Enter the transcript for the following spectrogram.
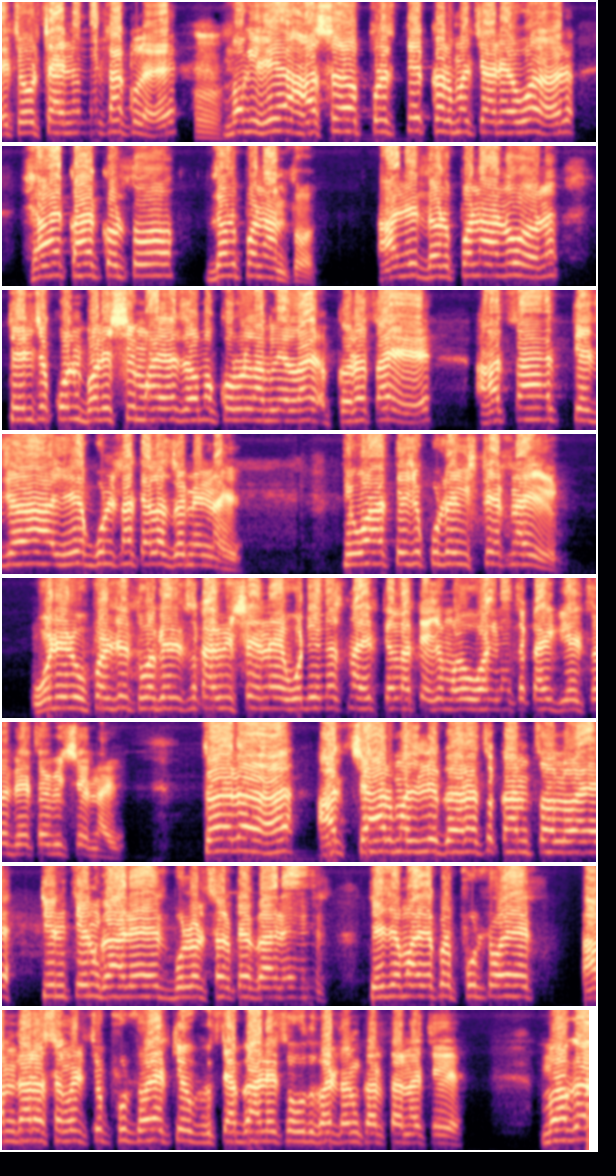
याच्यावर चॅनल टाकलंय. मग हे असं प्रत्येक कर्मचाऱ्यावर ह्या काय करतो? दडपण आणतो. आणि दडपण आणून त्यांचे कोण बरेचशी माया जमा करू लागलेला करत आहे. आता त्याच्या एक गुंठा त्याला जमीन नाही. किंवा त्याची कुठे इस्टेट नाही. वडील उपार्जित वगैरेचा काय विषय नाही. वडीलच नाहीत त्याला त्याच्यामुळे वडिलाचं काय घ्यायचं द्यायचा विषय नाही. तर आज चार मजली घराचं काम चालू आहे. तीन तीन गाड्या आहेत बुलेट सारख्या गाड्या आहेत. त्याच्या माझ्याकडे फोटो आहेत. संघटचे फोटो आहेत की त्या गाड्याचं उद्घाटन करतानाचे. मग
